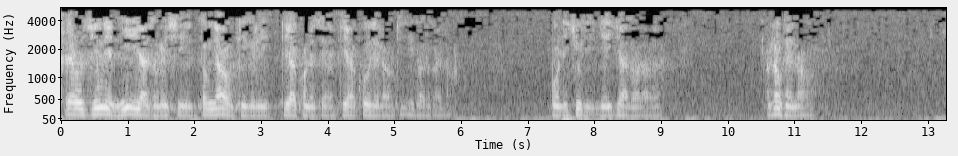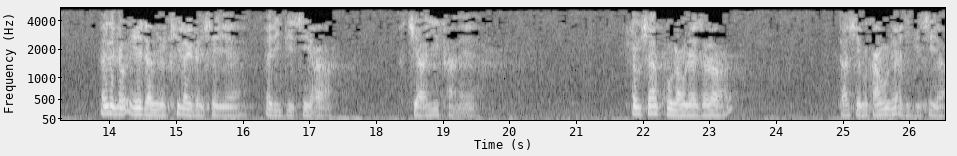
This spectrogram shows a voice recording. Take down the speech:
ခရောရင်းနဲ့နီးရဆိုလို့ရှိရင်၃ရောက်ဒီဂရီ180 190လောက်ထိပြီးတော့ခိုင်းတော့ဘုံတိကျူကြီးငြိမ်ကြသွားတာပဲမလုံနိုင်တော့အဲ့ဒီလိုအေးတယ်ပြီးထိလိုက်လို့ရှိရင်အဲ့ဒီပစ္စည်းဟာအကြာကြီးခံတယ် လှုပ်ရှားပူလောင်တယ်ဆိုတော့တာရှိမကောင်းဘူးလေအဲ့ဒီပစ္စည်းဟာ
